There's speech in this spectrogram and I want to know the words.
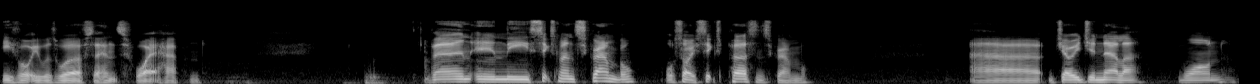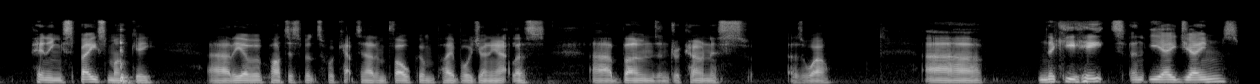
he thought he was worth, so hence why it happened. Then in the six man scramble, or sorry, six person scramble, uh, Joey Janela won, pinning Space Monkey. Uh, the other participants were Captain Adam Falcon, Playboy Johnny Atlas, uh, Bones, and Draconis as well. Uh, Nikki Heat and EA James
